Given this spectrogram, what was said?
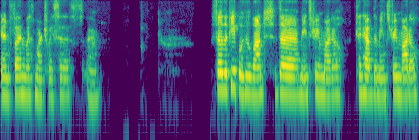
and fun with more choices. Um, so the people who want the mainstream model can have the mainstream model,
